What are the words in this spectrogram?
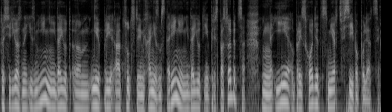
то серьезные изменения не дают, эм, и при отсутствии механизма старения не дают ей приспосабливаться приспособиться, и происходит смерть всей популяции.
